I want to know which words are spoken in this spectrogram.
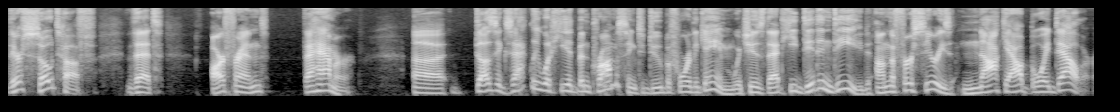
they're so tough that our friend, the Hammer, uh, does exactly what he had been promising to do before the game, which is that he did indeed on the first series knock out Boyd Dowler.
